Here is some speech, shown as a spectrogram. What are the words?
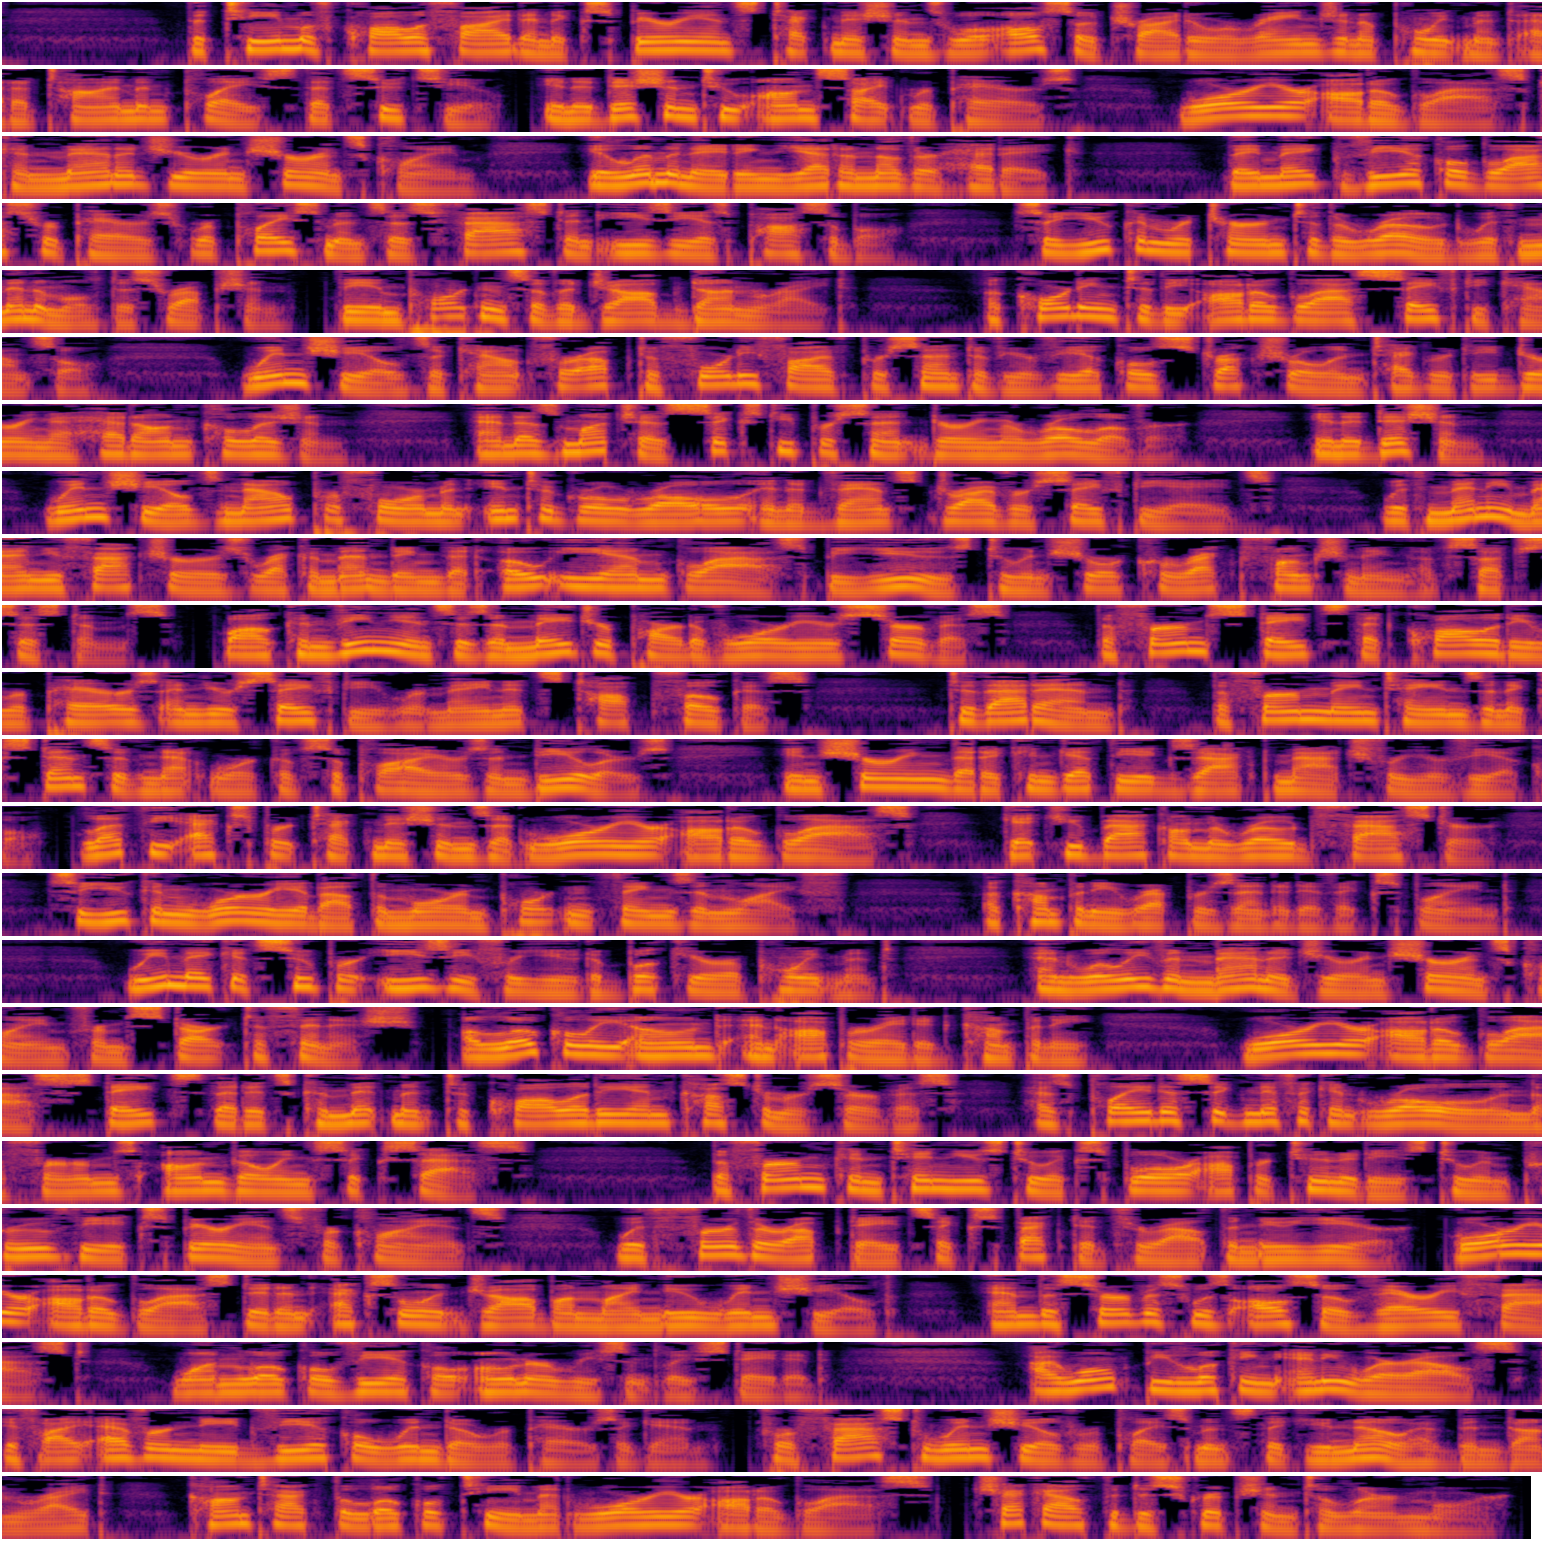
The team of qualified and experienced technicians will also try to arrange an appointment at a time and place that suits you. In addition to on site repairs, Warrior Auto Glass can manage your insurance claim, eliminating yet another headache. They make vehicle glass repairs replacements as fast and easy as possible, so you can return to the road with minimal disruption. The importance of a job done right. According to the Auto Glass Safety Council, windshields account for up to 45% of your vehicle's structural integrity during a head on collision, and as much as 60% during a rollover. In addition, windshields now perform an integral role in advanced driver safety aids, with many manufacturers recommending that OEM glass be used to ensure correct functioning of such systems. While convenience is a major part of Warrior's service, the firm states that quality repairs and your safety remain its top focus. To that end, the firm maintains an extensive network of suppliers and dealers, ensuring that it can get the exact match for your vehicle. Let the expert technicians at Warrior Auto Glass get you back on the road faster so you can worry about the more important things in life a company representative explained. We make it super easy for you to book your appointment, and we'll even manage your insurance claim from start to finish. A locally owned and operated company, Warrior Auto Glass states that its commitment to quality and customer service has played a significant role in the firm's ongoing success. The firm continues to explore opportunities to improve the experience for clients, with further updates expected throughout the new year. Warrior Auto Glass did an excellent job on my new windshield, and the service was also very fast, one local vehicle owner recently stated. I won't be looking anywhere else if I ever need vehicle window repairs again. For fast windshield replacements that you know have been done right, contact the local team at Warrior Auto Glass. Check out the description to learn more.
